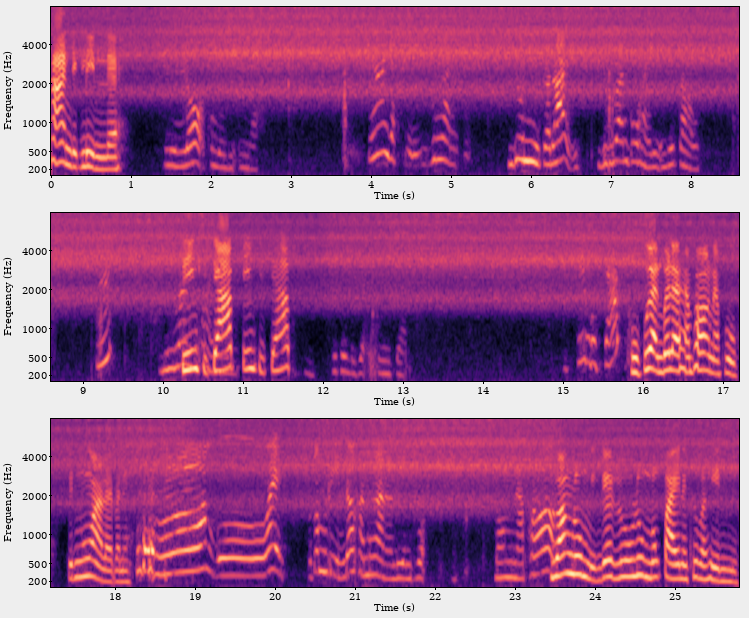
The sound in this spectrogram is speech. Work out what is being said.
ทานจากลินเลยเรียนโลกคุณเรียนเองเนี่ยอยากเห็นเพื่อนออยู่นี่ก็ได้อยู่บ้านกูหายเหรียญที่เก่าหึอยู่บ้าน ปิงสิจับปิงสิจับที่เป็นแบบปิงจับปิงบ่จับผู้เปื้อนเบื่อแล้วทั้งพ้องนะผู้เป็นงัวอะไรปะเนี่ยโอ้งโอ้ยบ่ต้องเรียนเด้อคันเมื่อน่ะเรียนพวกมองนี่นะพ่อว่างลุ่มอีกได้รูลุ่มลงไปนะคือว่าเห็นนี่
